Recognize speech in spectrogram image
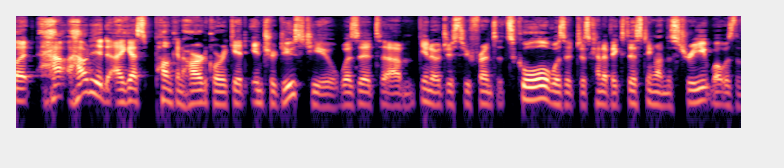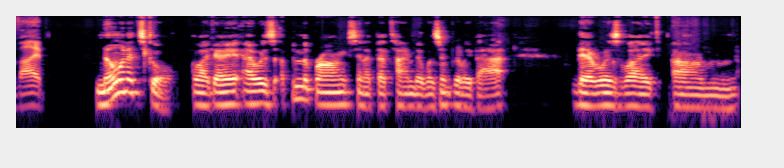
But how how did I guess punk and hardcore get introduced to you? Was it um, you know just through friends at school? Was it just kind of existing on the street? What was the vibe? No one at school. Like I, I was up in the Bronx, and at that time there wasn't really that. There was like um,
